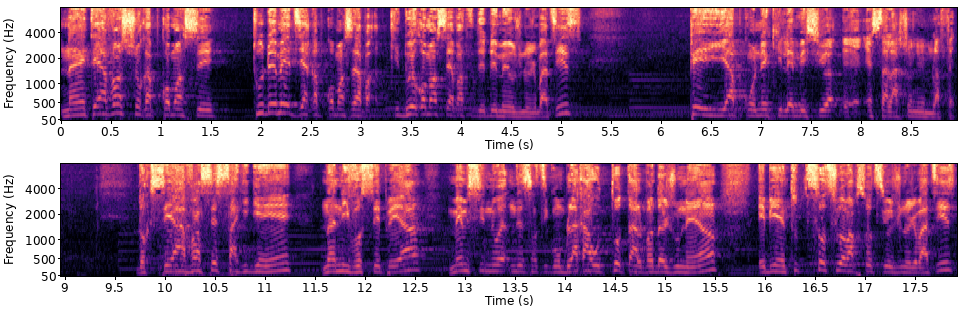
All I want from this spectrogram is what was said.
dans l'intervention qui a commencé, tous deux médias qui, doivent commencer à partir de demain au Jean Baptiste, pays a connaît qui les messieurs euh, installation lui-même l'a fait. Donc c'est avancé ça qui gagne dans le niveau CPA, même si nous avons senti un blackout total pendant la journée, hein, eh bien, toute sortie m'a sorti au Juno Baptiste,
